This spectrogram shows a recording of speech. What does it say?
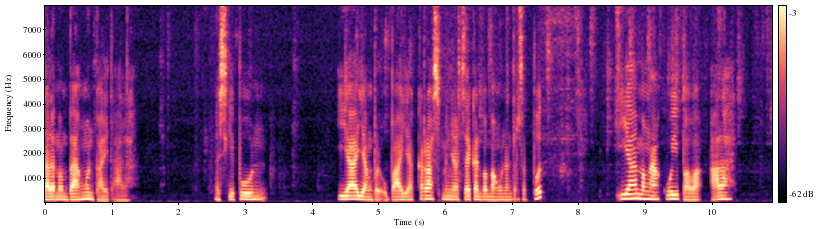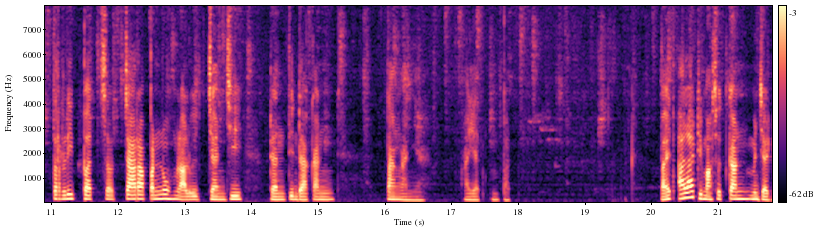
dalam membangun bait Allah. Meskipun ia yang berupaya keras menyelesaikan pembangunan tersebut, ia mengakui bahwa Allah terlibat secara penuh melalui janji dan tindakan tangannya. Ayat 4. Bait Allah dimaksudkan menjadi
